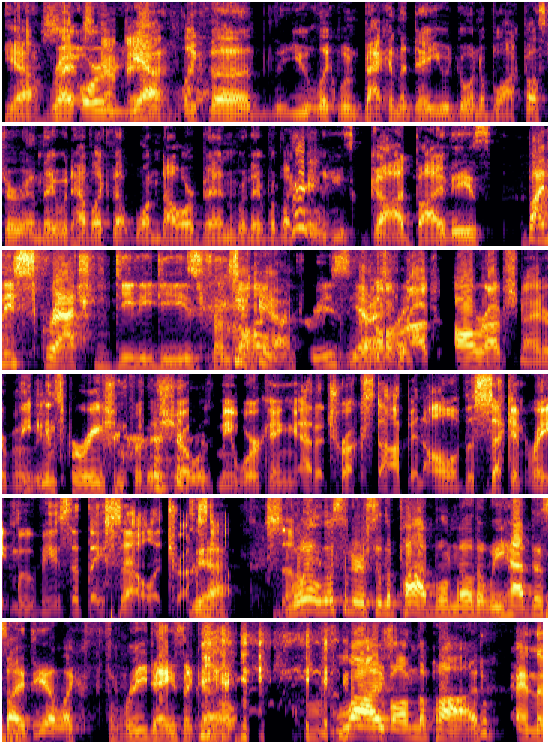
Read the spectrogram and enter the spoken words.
Yeah, right. Or yeah, like the, the you like when back in the day you would go into Blockbuster and they would have like that one dollar bin where they would like, Right. please God buy these. Buy these scratched DVDs from all Yeah. countries. Yeah. Right. all like- Rob, all Rob Schneider movies. The inspiration for this show was me working at a truck stop in all of the second-rate movies that they sell at truck Yeah. stop. So Loyal listeners to the pod will know that we had this idea like three days ago, live on the pod. and the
